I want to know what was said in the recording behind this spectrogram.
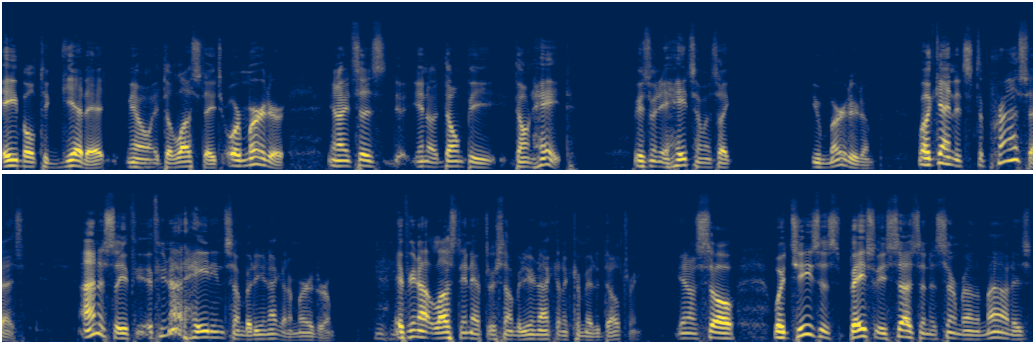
able to get it you know at the lust stage or murder. You know it says you know don't be don't hate. Because when you hate someone it's like you murdered them well again it's the process. Honestly if, you, if you're not hating somebody you're not going to murder them Mhm. if you're not lusting after somebody you're not going to commit adultery. You know so what jesus basically says in the sermon on the mount is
